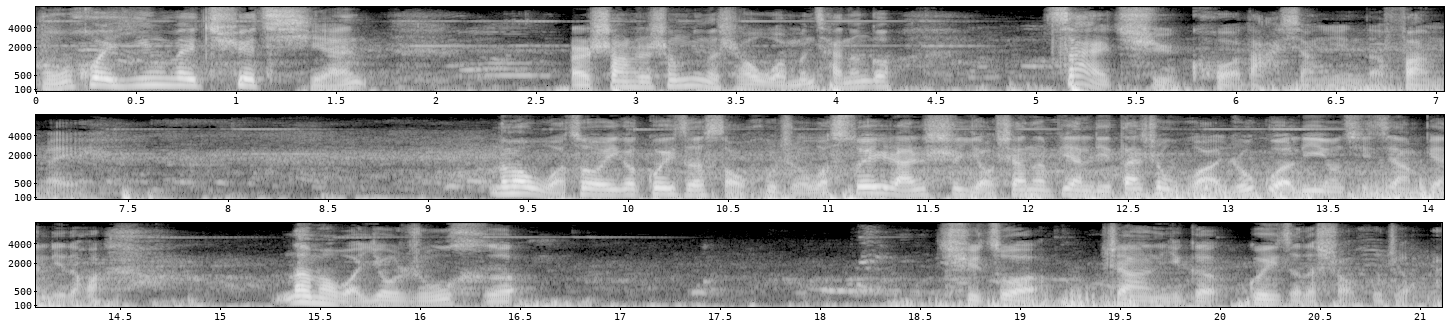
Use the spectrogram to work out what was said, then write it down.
不会因为缺钱而丧失生命的时候，我们才能够再去扩大相应的范围。那么，我作为一个规则守护者，我虽然是有相应的便利，但是我如果利用起这样便利的话，那么我又如何去做这样一个规则的守护者呢？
